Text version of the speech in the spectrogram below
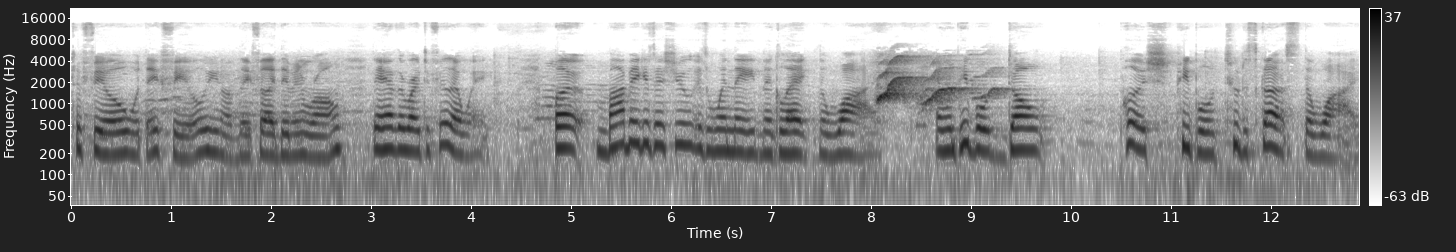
to feel what they feel. You know, if they feel like they've been wrong, they have the right to feel that way. But my biggest issue is when they neglect the why. And when people don't push people to discuss the why.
